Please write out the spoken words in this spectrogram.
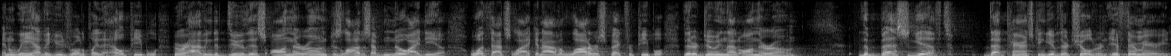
and we have a huge role to play to help people who are having to do this on their own, because a lot of us have no idea what that's like. And I have a lot of respect for people that are doing that on their own. The best gift that parents can give their children, if they're married,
